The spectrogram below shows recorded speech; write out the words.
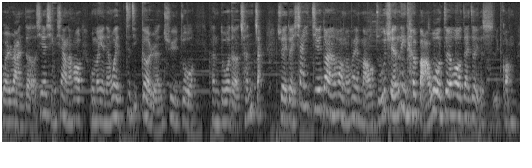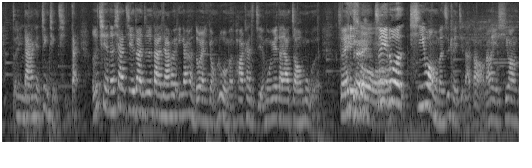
微软的新的形象，然后我们也能为自己个人去做很多的成长，所以对下一阶段的话，我们会卯足全力的把握最后在这里的时光。对，大家可以敬请期待。而且呢，下阶段就是大家会应该很多人涌入我们 podcast 节目，因为大家要招募了，所以 所以如果希望我们是可以解答到，然后也希望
